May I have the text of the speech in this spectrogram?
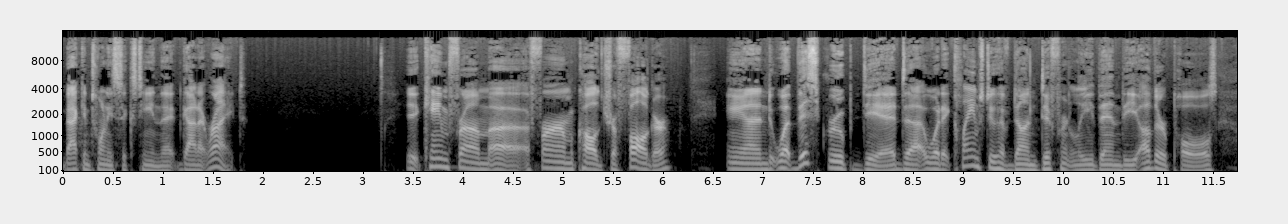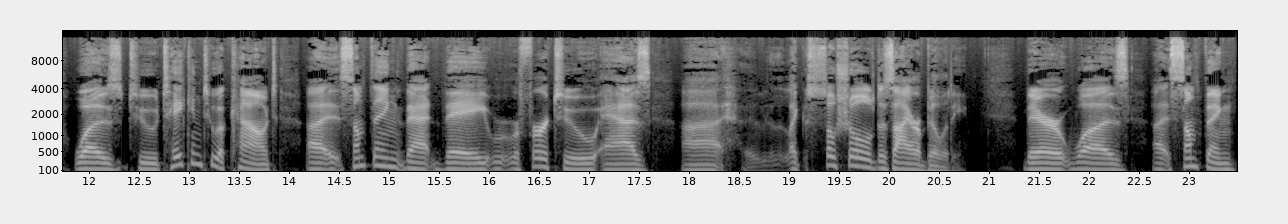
back in 2016 that got it right. It came from a firm called Trafalgar and what this group did, uh, what it claims to have done differently than the other polls, was to take into account uh, something that they refer to as uh, like social desirability. There was uh, something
